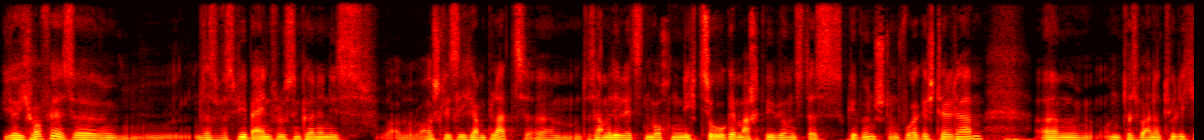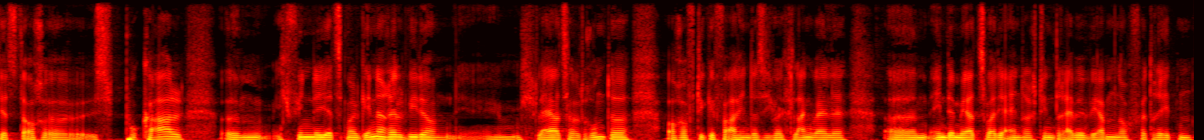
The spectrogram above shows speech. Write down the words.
Ja, ich hoffe es. Äh, das, was wir beeinflussen können, ist ausschließlich am Platz. Ähm, das haben wir die letzten Wochen nicht so gemacht, wie wir uns das gewünscht und vorgestellt haben. Ähm, und das war natürlich jetzt auch äh, ist Pokal. Ähm, ich finde jetzt mal generell wieder, ich leihe es halt runter, auch auf die Gefahr hin, dass ich euch langweile. Ende März war die Eintracht in drei Bewerben noch vertreten.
